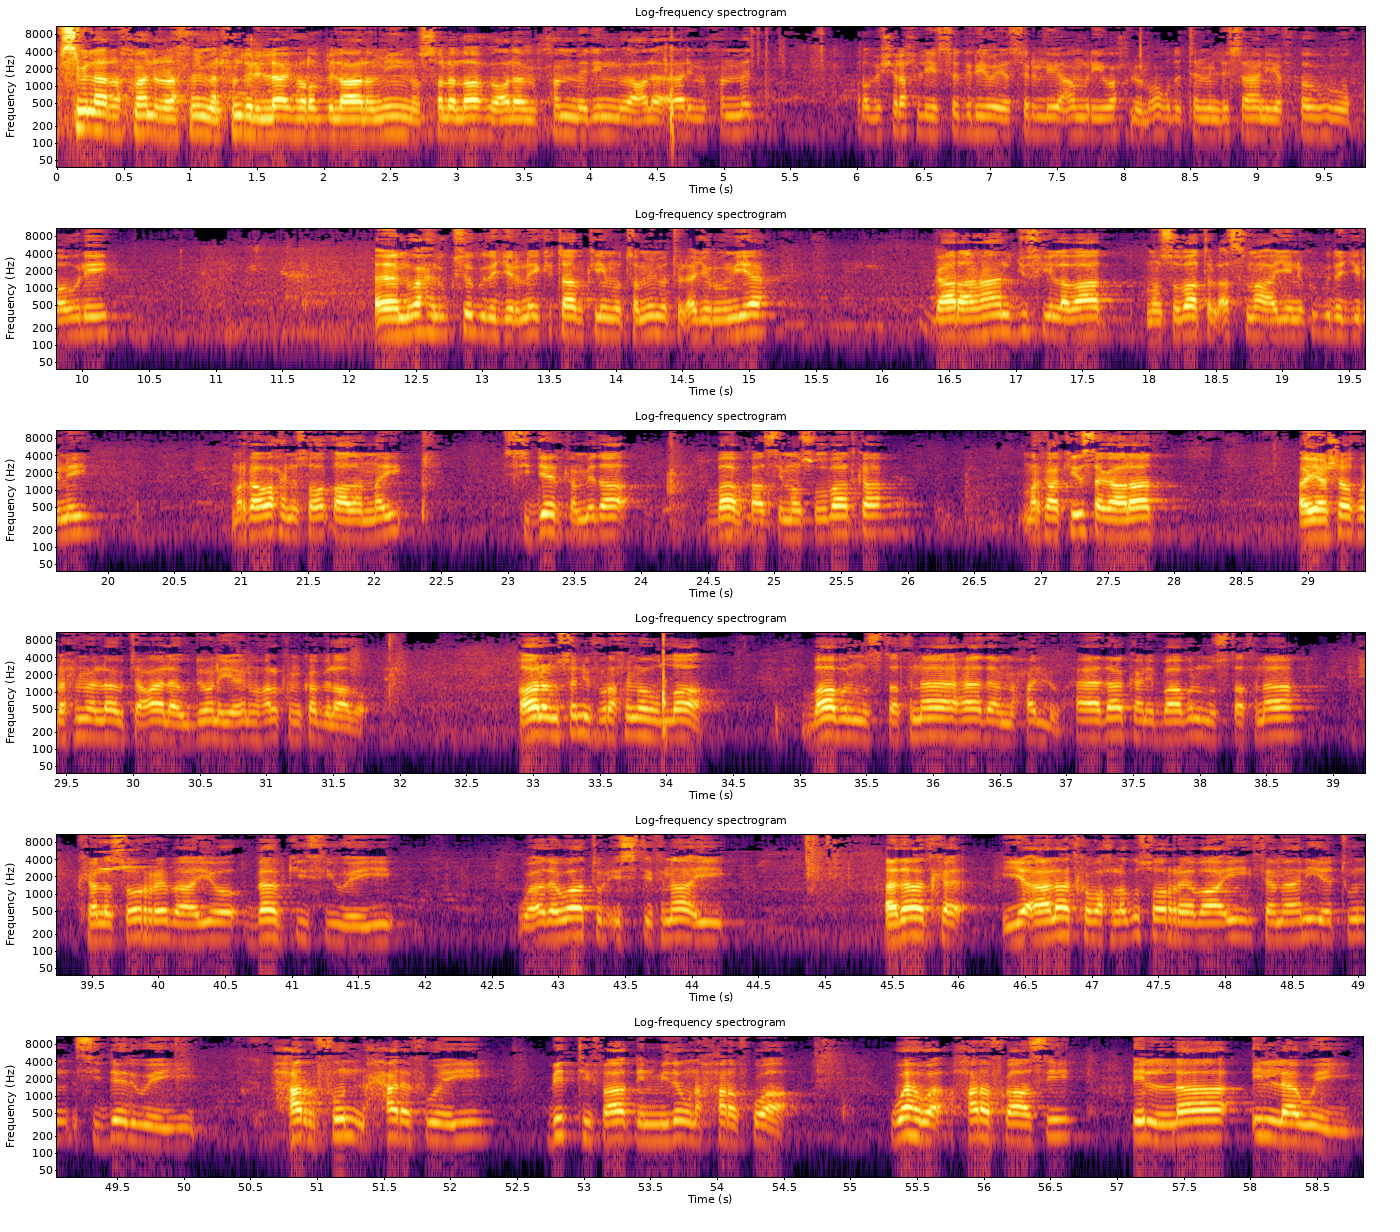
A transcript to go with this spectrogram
bismi illahi raxmaan iraxiim alxamdu lilaahi rabi اlcaalamiin wsala allahu calaa muxamedi wacala aali muxamed rabi shrax lii sadrii wayasir lii amrii waxlul cuqdata min lisaani yafqahu qowlii waxaynu ku soo guda jirnay kitaabkii mutamimat alajruumiya gaar ahaan juskii labaad mansuubaat alasmaa ayaynu ku guda jirnay. Markaa waxaynu soo qaadannay sideed ka mid a baabkaasi mansuubaadka. Markaa kii sagaalaad ayaa sheekhu raximah llahu tacaala doonaya inuu halkan ka bilaabo. Qaala musanifu raximahu llah baabu lmustathnaa hada maxalu haadaa kani baabulmustathnaa ka la soo reebaayo baabkiisii weeyi. Wa adawaatu listithnaa'i adaadka iyo aalaadka wax lagu soo reebaayi hamaaniyatun sideed weeyi. Xarfun xaraf weeyi biitifaaqin midowna xaraf ku ah. Wahwa xarafkaasi ilaa ilaa weeyi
